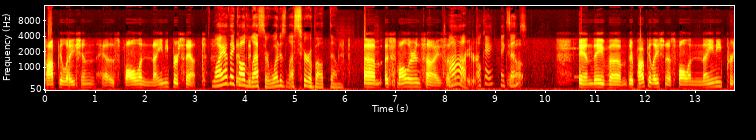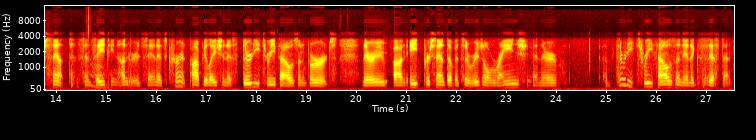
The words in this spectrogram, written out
population has fallen 90%. Why are they called lesser? What is lesser about them? Um, a smaller in size than ah, the greater. okay, makes Yeah. sense. And they've um, their population has fallen 90% since Oh. 1800s, and its current population is 33,000 birds. They're on 8% of its original range, and they're 33,000 in existence.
